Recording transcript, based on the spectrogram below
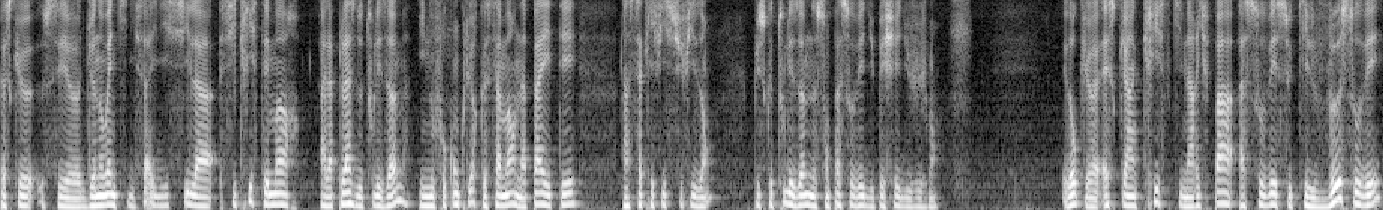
Parce que c'est euh, John Owen qui dit ça, il dit si, la, si Christ est mort à la place de tous les hommes, il nous faut conclure que sa mort n'a pas été un sacrifice suffisant, puisque tous les hommes ne sont pas sauvés du péché et du jugement. Et donc, euh, est-ce qu'un Christ qui n'arrive pas à sauver ce qu'il veut sauver,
